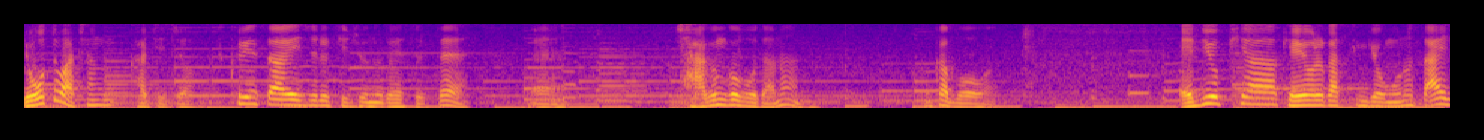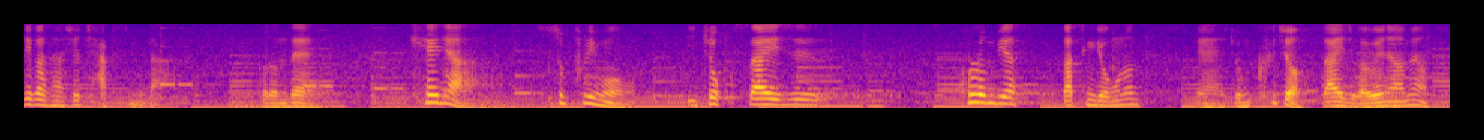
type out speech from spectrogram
이것도 마찬가지죠. 스크린 사이즈를 기준으로 했을 때 예, 작은 거보다는 그러니까 뭐 에디오피아 계열 같은 경우는 사이즈가 사실 작습니다. 그런데 케냐, 수프리모 이쪽 사이즈 콜롬비아 같은 경우는 예, 좀 크죠 사이즈가 왜냐하면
